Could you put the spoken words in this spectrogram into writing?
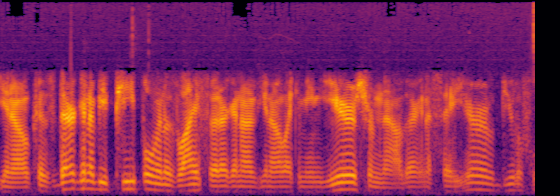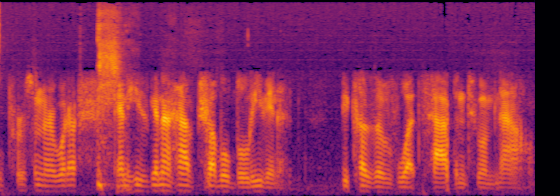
you know, because there are going to be people in his life that are going to, you know, like I mean, years from now, they're going to say you're a beautiful person or whatever, and he's going to have trouble believing it because of what's happened to him now.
